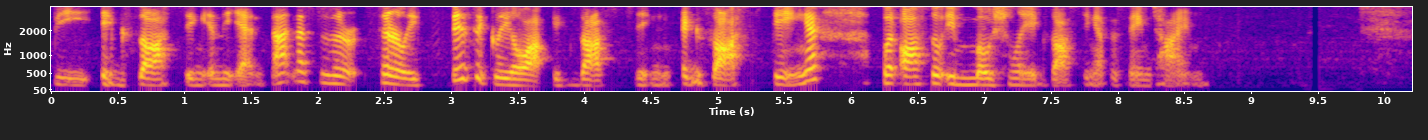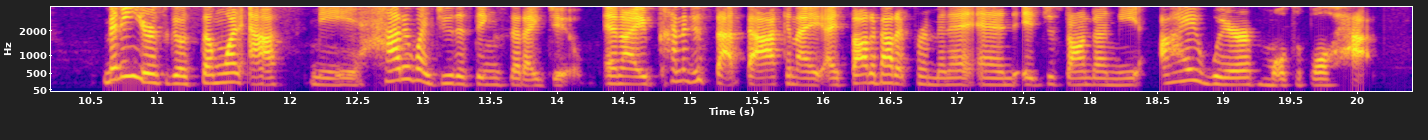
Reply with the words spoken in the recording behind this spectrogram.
be exhausting in the end. Not necessarily physically a lot exhausting, exhausting, but also emotionally exhausting at the same time. Many years ago, someone asked me, How do I do the things that I do? And I kind of just sat back and I, I thought about it for a minute and it just dawned on me I wear multiple hats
